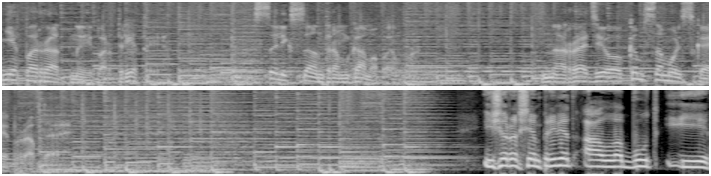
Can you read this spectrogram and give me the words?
Непарадные портреты с Александром Гамовым на радио «Комсомольская правда». Еще раз всем привет. Алла Бут и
